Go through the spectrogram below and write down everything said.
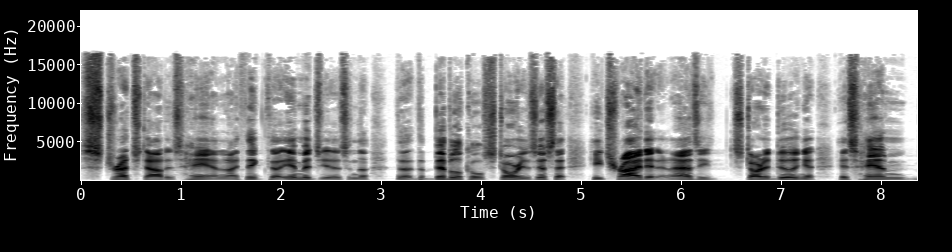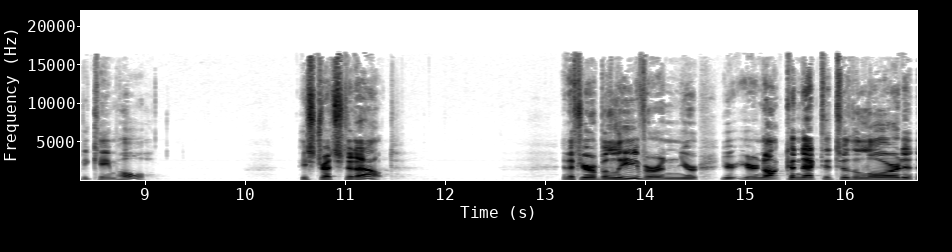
stretched out his hand. And I think the image is, and the, the, the, biblical story is just that he tried it, and as he started doing it, his hand became whole. He stretched it out. And if you're a believer and you're, you're, you're not connected to the Lord and,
